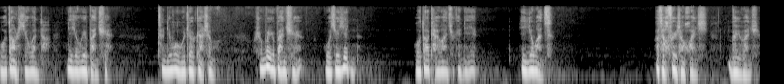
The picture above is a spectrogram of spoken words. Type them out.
我当时就问他：“你有没有版权？”他说：“你问我这干什么？”我说：“没有版权，我就印了。我到台湾去给你印，印一万册。”啊，他非常欢喜，没有版权。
